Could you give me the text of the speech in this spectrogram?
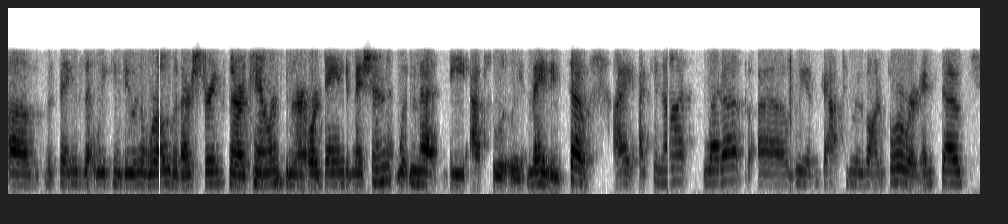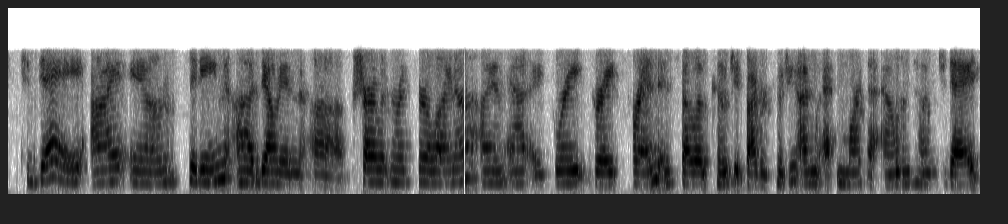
of the things that we can do in the world with our strengths and our talents and our ordained mission. Wouldn't that be absolutely amazing? So I, I cannot let up. Uh, we have got to move on forward. And so today I am sitting uh, down in uh, Charlotte, North Carolina. I am at a great, great friend and fellow coach at Vibrant Coaching. I'm at Martha Allen's home today.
